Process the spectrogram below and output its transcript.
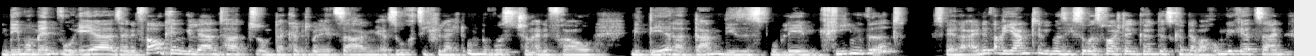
In dem Moment, wo er seine Frau kennengelernt hat, und da könnte man jetzt sagen, er sucht sich vielleicht unbewusst schon eine Frau, mit der er dann dieses Problem kriegen wird, das wäre eine Variante, wie man sich sowas vorstellen könnte. Es könnte aber auch umgekehrt sein,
